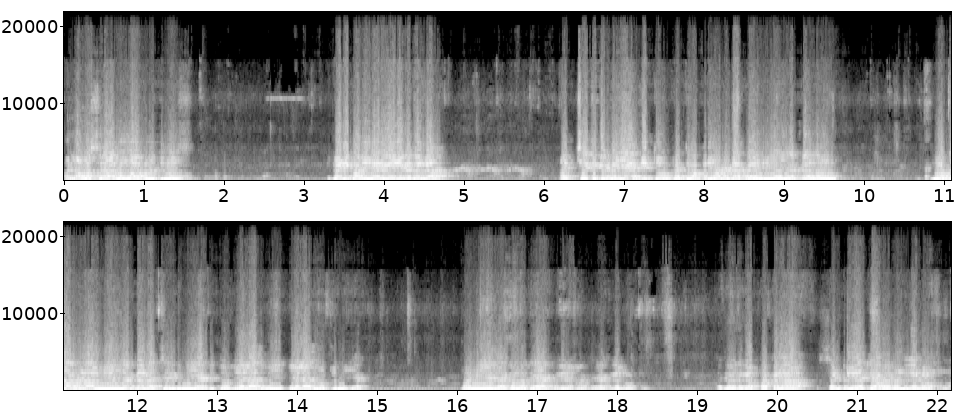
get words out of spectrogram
వాళ్ళ అవసరాలు అభివృద్ధులు ఇవన్నీ కూడా నెరవేరే విధంగా అత్యధిక మెజారిటీతో ప్రతి ఒక్క నూట డెబ్బై నియోజకవర్గాలను నూట అరవై నాలుగు నియోజకవర్గాలు అత్యధిక మెజారిటీతో వేలాది వేలాది ఓట్ల మెజారిటీ. మా నియోజకవర్గంలో అయితే యాభై వేల యాభై వేల ఓట్లు. అదేవిధంగా పక్కన సెంట్రల్ అయితే అరవై రెండు వేల ఓట్లు.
